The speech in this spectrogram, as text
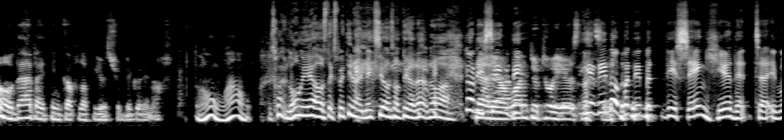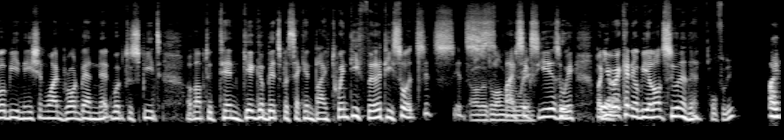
Oh, that I think a couple of years should be good enough. Oh wow! It's quite long, yeah. I was expecting like next year or something like that. No, ah. No, they're Yeah, saying yeah, they- one to two years. yeah, they it. know, but they, but they're saying here that uh, it will be a nationwide broadband network to speeds of up to 10 gigabits per second by 2030. So it's it's it's Oh, long five runway. six years away. But you reckon it'll be a lot sooner then? hopefully. I,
